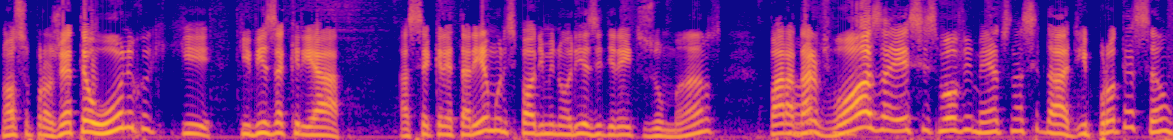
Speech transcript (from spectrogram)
nosso projeto é o único que, que, que visa criar a Secretaria Municipal de Minorias e Direitos Humanos para dar Ótimo. voz a esses movimentos na cidade e proteção.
